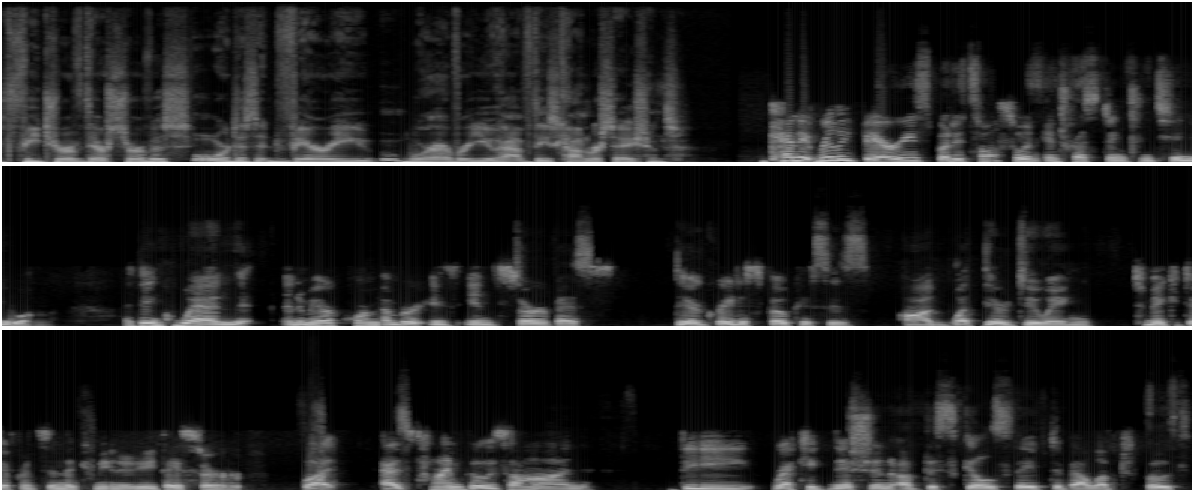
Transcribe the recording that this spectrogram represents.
feature of their service, or does it vary wherever you have these conversations? Ken, it really varies, but it's also an interesting continuum. I think when an AmeriCorps member is in service, their greatest focus is on what they're doing to make a difference in the community they serve. But as time goes on, the recognition of the skills they've developed, both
